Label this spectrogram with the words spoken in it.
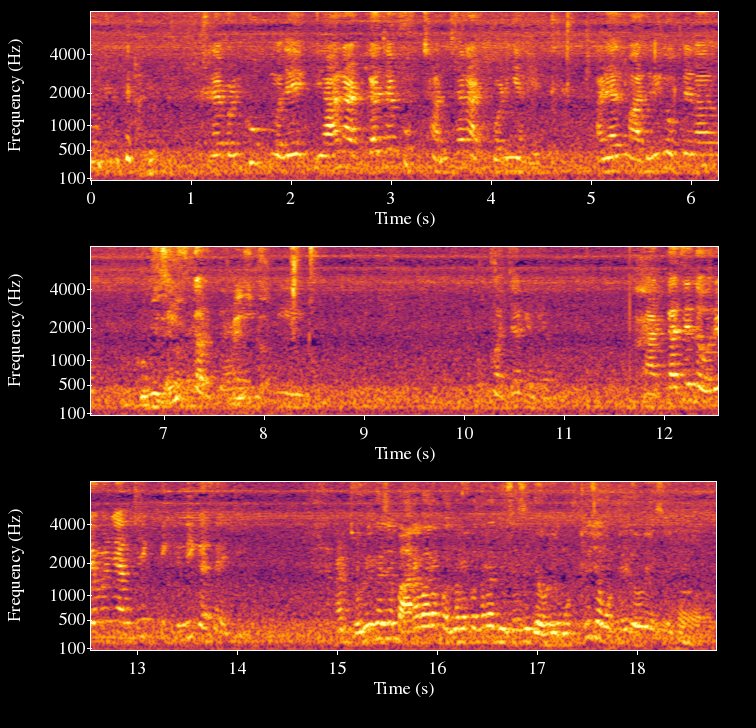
नाही पण खूप म्हणजे ह्या नाटकाच्या खूप छान छान आठवणी आहेत. आणि आज माधवी गोपतेला खूप मिस करतो. करतोय. मजा केली. नाटकाचे दौरे म्हणजे आमची एक पिकनिक असायची. आणि पूर्वी कसे बारा बारा पंधरा पंधरा दिवसाचे दौरे मोठेच्या मोठे दौरे असायचे.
